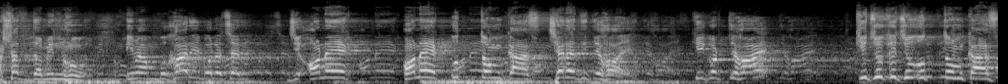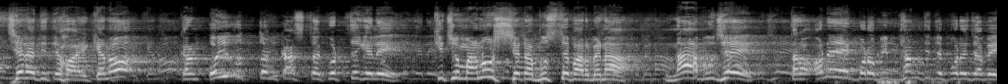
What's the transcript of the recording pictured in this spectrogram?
اشد منه ইমাম বুখারী বলেছেন যে অনেক অনেক উত্তম কাজ ছেড়ে দিতে হয় কি করতে হয় কিছু কিছু উত্তম কাজ ছেড়ে দিতে হয় কেন কারণ ওই উত্তম কাজটা করতে গেলে কিছু মানুষ সেটা বুঝতে পারবে না না বুঝে তারা অনেক বড় বিভ্রান্তিতে পড়ে যাবে।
